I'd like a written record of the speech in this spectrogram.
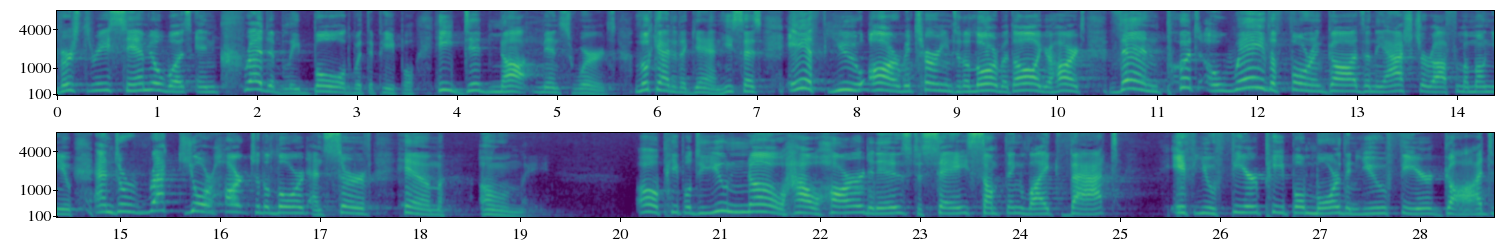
verse 3, Samuel was incredibly bold with the people. He did not mince words. Look at it again. He says, If you are returning to the Lord with all your heart, then put away the foreign gods and the Ashtaroth from among you, and direct your heart to the Lord and serve him only. Oh, people, do you know how hard it is to say something like that if you fear people more than you fear God?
